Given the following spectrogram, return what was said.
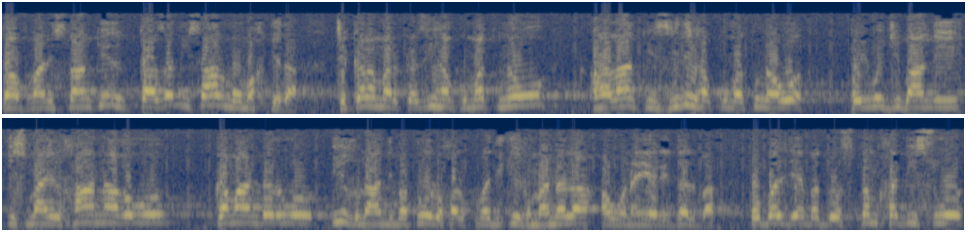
په افغانستان کې تازه مثال مو مخکې ده چې کله مرکزی حکومت نه و حالانکه ځینې حکومتونه و په یوه جي باندې اسماعیل خان هغه و کمانډر و ایغ لاندې به ټولو خلکو به د ایغ منله او نه یېرېدل به په بل ځای به دوستم خبیث و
